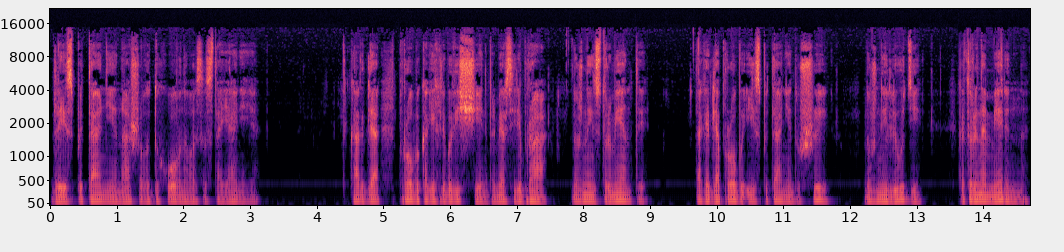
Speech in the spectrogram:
для испытания нашего духовного состояния. Как для пробы каких-либо вещей, например, серебра, нужны инструменты, так и для пробы и испытания души нужны люди, которые намеренно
